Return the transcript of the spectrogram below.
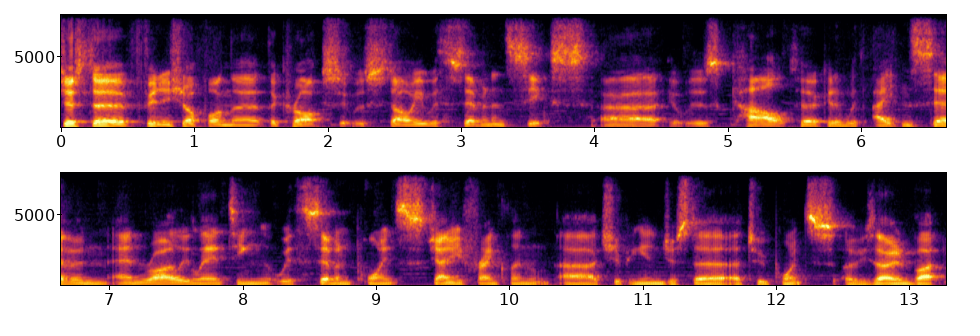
Just to finish off on the, the Crocs, it was Stowey with seven and six. Uh, it was Carl Turkinen with eight and seven, and Riley Lanting with seven points. Jamie Franklin uh, chipping in just a, a two points of his own. But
